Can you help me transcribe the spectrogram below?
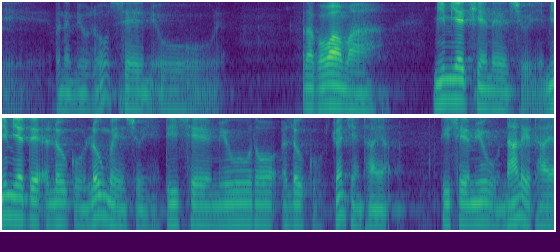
ရဲ့ဘယ်နှမျိုးတော့10မျိုးတဲ့အဲ့ဒါဘဝမှာ မြင့်မြတ်ခြင်းတဲ့ဆိုရင်မြင့်မြတ်တဲ့အလုပ်ကိုလုပ်မယ်ဆိုရင်ဒီ10မျိုးသောအလုပ်ကိုကျွမ်းကျင်ထားရဒီ10မျိုးကိုနားလည်ထားရ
